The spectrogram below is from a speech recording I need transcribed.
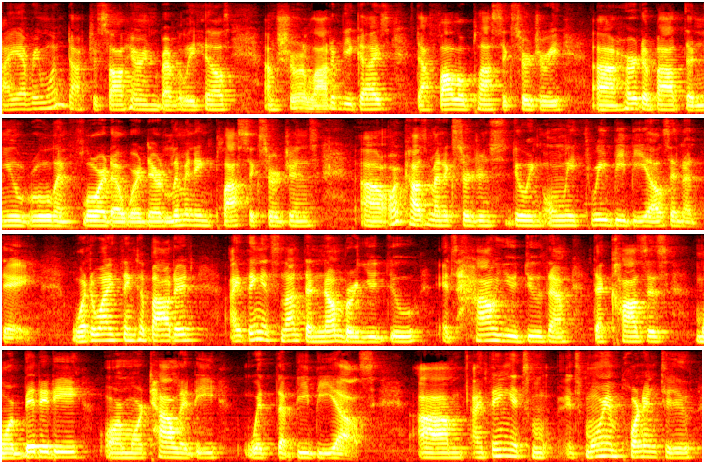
Hi everyone, Dr. Saul here in Beverly Hills. I'm sure a lot of you guys that follow plastic surgery uh, heard about the new rule in Florida where they're limiting plastic surgeons uh, or cosmetic surgeons doing only three BBLs in a day. What do I think about it? I think it's not the number you do, it's how you do them that causes morbidity or mortality with the BBLs. Um, I think it's, it's more important to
